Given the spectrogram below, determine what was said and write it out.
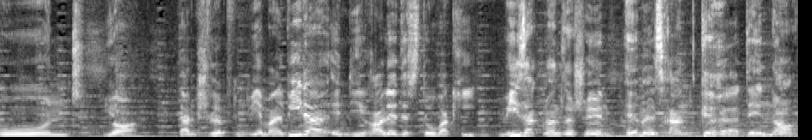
Und ja, dann schlüpfen wir mal wieder in die Rolle des Dovakiden. Wie sagt man so schön, Himmelsrand gehört den Nord.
